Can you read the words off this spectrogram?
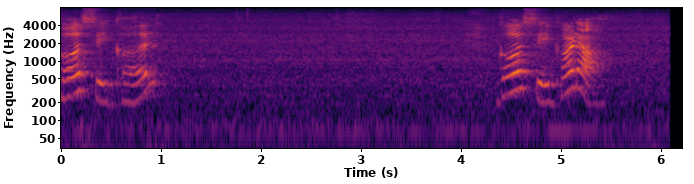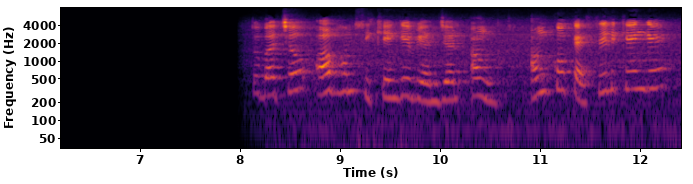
घ से घर। घ से घड़ा। तो बच्चों, अब हम सीखेंगे व्यंजन अंक अंक को कैसे लिखेंगे?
